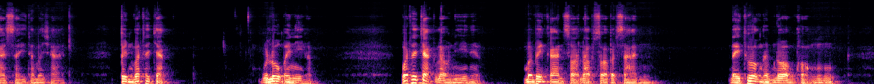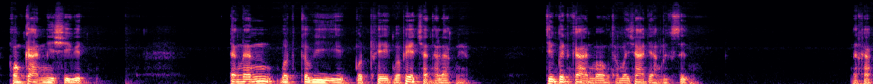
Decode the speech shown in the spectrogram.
อาศัยธรรมชาติ เป็นวัฏจักรบนโลกใบนี้ครับ วัฏจักรเหล่านี้เนี่ย มันเป็นการสอดรับสอดประสาน ในท่วงทำนองของของการมีชีวิต ดังนั้นบทกวีบทเพลงประเภทชันทลักษ์เนี่ย จึงเป็นการมองธรรมชาติอย่างลึกซึ้ง นะครับ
